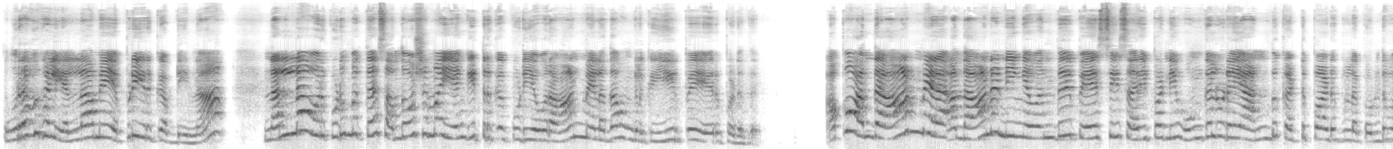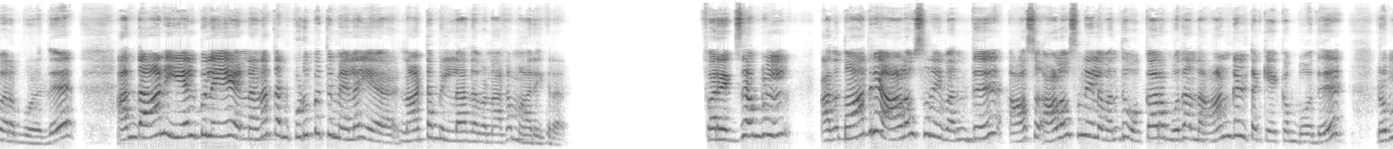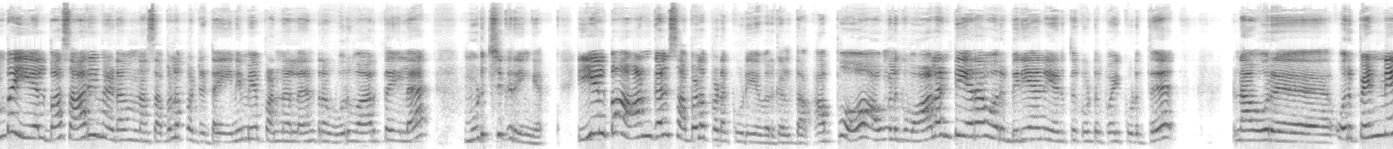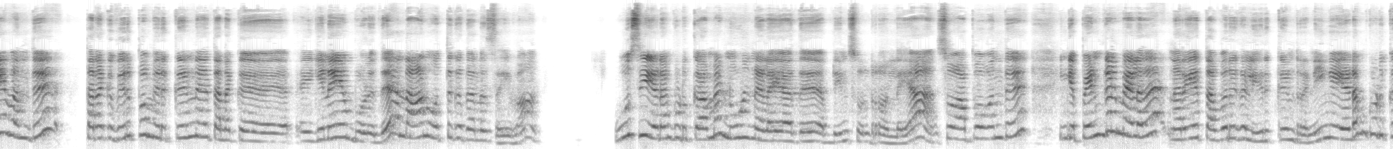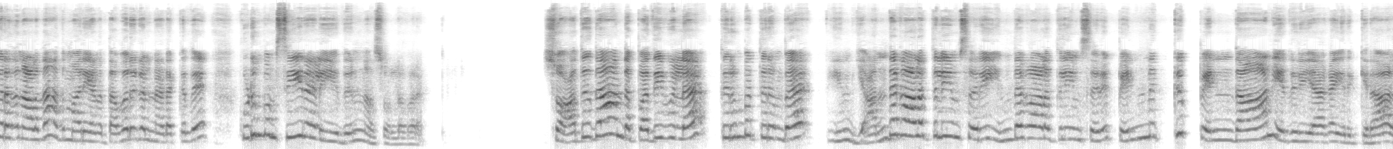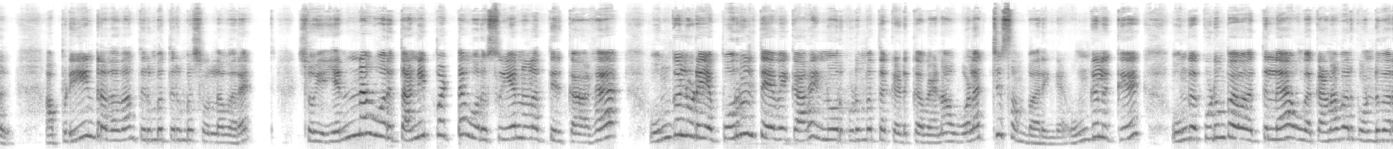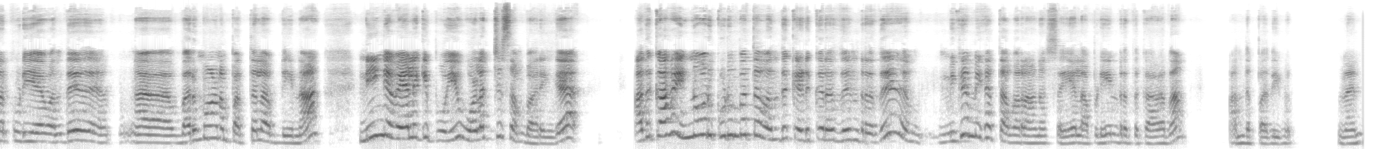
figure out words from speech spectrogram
உறவுகள் எல்லாமே எப்படி இருக்கு அப்படின்னா நல்ல ஒரு குடும்பத்தை சந்தோஷமா இயங்கிட்டு இருக்கக்கூடிய ஒரு ஆண் மேலதான் உங்களுக்கு ஈர்ப்பே ஏற்படுது. அப்போ அந்த ஆண் மேல அந்த ஆணை நீங்க வந்து பேசி சரி பண்ணி உங்களுடைய அன்பு கட்டுப்பாடுக்குள்ள கொண்டு வரும்பொழுது, அந்த ஆண் இயல்புலயே என்னன்னா, தன் குடும்பத்து மேல நாட்டம் இல்லாதவனாக மாறுகிறார். ஃபார் எக்ஸாம்பிள் அது மாதிரி ஆலோசனை வந்து ஆசோ ஆலோசனையில வந்து உட்காரும் போது அந்த ஆண்கள்ட்ட கேட்கும்போது, ரொம்ப இயல்பா, "சாரி மேடம் நான் சபலப்பட்டுட்டேன். இனிமே பண்ணலன்ற" ஒரு வார்த்தையில முடிச்சுக்கிறீங்க. இயல்பா ஆண்கள் சபலப்படக்கூடியவர்கள் தான். அப்போ அவங்களுக்கு வாலண்டியரா ஒரு பிரியாணி எடுத்து கொண்டு போய் கொடுத்து நான் ஒரு ஒரு பெண்ணே வந்து தனக்கு விருப்பம் இருக்குன்னு தனக்கு இணையும் பொழுது, அந்த ஆண் ஒத்துக்க தானே செய்வான். "ஊசி இடம் கொடுக்காம நூல் நிலையாது" அப்படின்னு சொல்றோம் இல்லையா? சோ அப்போ வந்து இங்க பெண்கள் மேலதான் நிறைய தவறுகள் இருக்குன்ற நீங்க இடம் கொடுக்கறதுனாலதான் அது மாதிரியான தவறுகள் நடக்குது. குடும்பம் சீரழியுதுன்னு நான் சொல்ல வரேன். சோ அதுதான் அந்த பதிவுல திரும்ப திரும்ப அந்த காலத்திலயும் சரி, இந்த காலத்திலயும் சரி, பெண்ணுக்கு பெண் தான் எதிரியாக இருக்கிறாள். அப்படின்றத தான் திரும்ப திரும்ப சொல்ல வரேன். சோ என்ன ஒரு தனிப்பட்ட ஒரு சுயநலத்திற்காக, உங்களுடைய பொருள் தேவைக்காக இன்னொரு குடும்பத்தை கெடுக்க வேணாம். உழைச்சு சம்பாரிங்க. உங்களுக்கு உங்க குடும்பத்துல உங்க கணவர் கொண்டு வரக்கூடிய வந்து வருமானம் பத்தல அப்படின்னா, நீங்க வேலைக்கு போய் உழைச்சு சம்பாரிங்க. அதுக்காக இன்னொரு குடும்பத்தை வந்து கெடுக்கிறதுன்றது மிக மிக தவறான செயல் அப்படின்றதுக்காக தான் அந்த பதிவு. நன்றி.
